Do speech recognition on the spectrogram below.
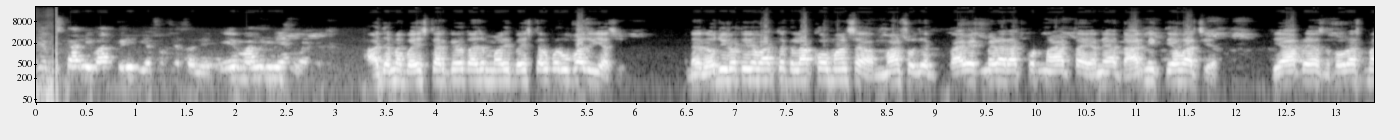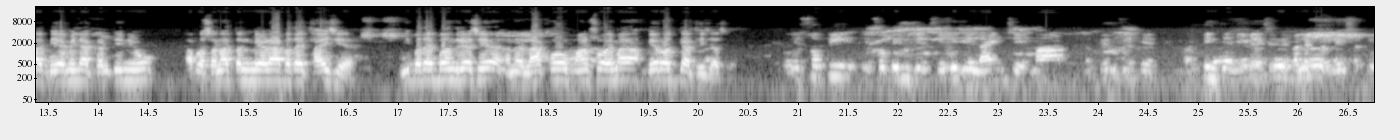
જે વાત કરી હતી એસોસિએશને એ માંગણી આજે અમે બહિષ્કાર કર્યો તો આજે મારી બહિષ્કાર ઉપર ઊભા જ રહ્યા છીએ. અને રોજી રોટીની વાત છે કે લાખો માણસો માણસો જે પ્રાઇવેટ મેળા રાજકોટમાં આર્ટ થાય અને આ ધાર્મિક તહેવાર છે જે આપણે સૌરાષ્ટ્રમાં બે મહિના કન્ટિન્યુ આપણો સનાતન મેળા બધા થાય છે એ બધા બંધ રહેશે અને લાખો માણસો એમાં બેરોજગાર થઈ જશે. એસઓપી એસઓપી જે છેલ્લી જે લાઈન છે એમાં લખેલું છે કે અંતિમ જે નિર્ણય છે તે કલેક્ટર લઈ શકે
